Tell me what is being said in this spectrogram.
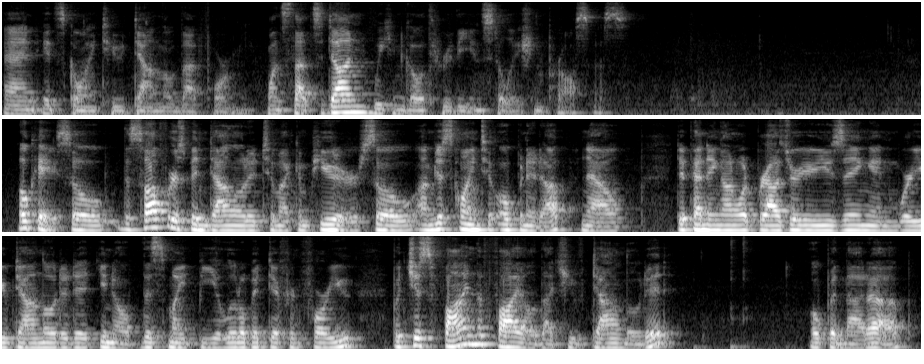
and it's going to download that for me. Once that's done, we can go through the installation process. Okay, so the software has been downloaded to my computer, so I'm just going to open it up. Now, depending on what browser you're using and where you've downloaded it, you know, this might be a little bit different for you, but just find the file that you've downloaded, open that up,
